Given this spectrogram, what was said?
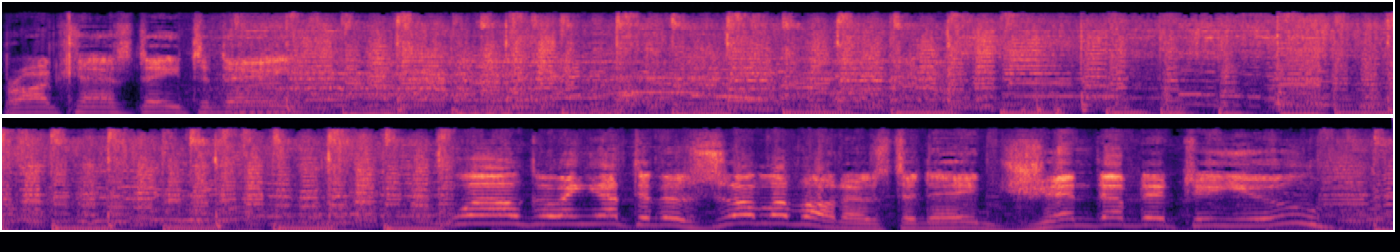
broadcast day today. Well, going out to the Zolovotas today, Jen dubbed it to you.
